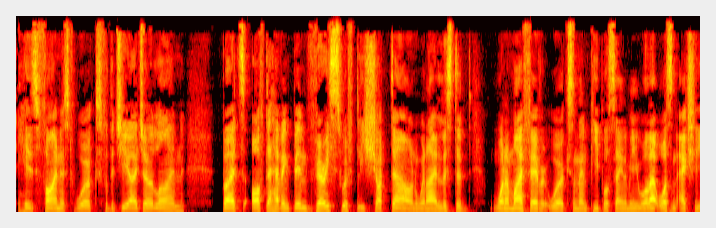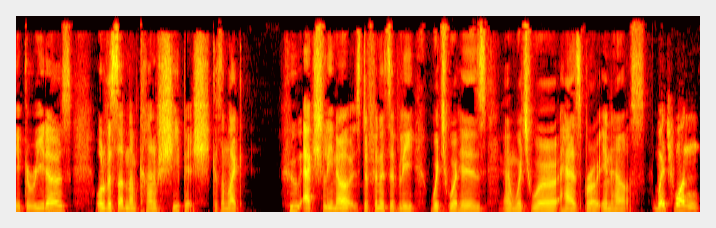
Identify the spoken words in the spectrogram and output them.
his finest works for the G.I. Joe line, but after having been very swiftly shot down when I listed one of my favorite works and then people saying to me, well, that wasn't actually a Garrido's, all of a sudden I'm kind of sheepish because I'm like, who actually knows definitively which were his and which were Hasbro in-house? Which one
